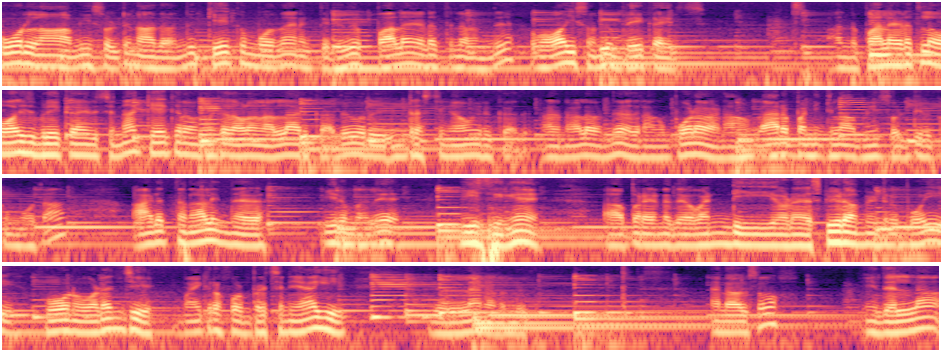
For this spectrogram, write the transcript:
போடலாம் அப்படின்னு சொல்லிட்டு நான் அதை வந்து கேட்கும்போது தான் எனக்கு தெரியுது பல இடத்துல வந்து வாய்ஸ் வந்து பிரேக் ஆயிடுச்சு அந்த பல இடத்துல வாய்ஸ் பிரேக் ஆகிடுச்சுன்னா கேட்குறவங்களுக்கு அது அவ்வளோ நல்லா இருக்காது ஒரு இன்ட்ரெஸ்டிங்காகவும் இருக்காது. அதனால் வந்து அதை நாங்கள் போட வேணாம் வேறு பண்ணிக்கலாம் அப்படின்னு சொல்லிட்டு இருக்கும்போது தான் அடுத்த நாள் இந்த இருமல். வீசிங்க அப்புறம் என்னது வண்டியோட ஸ்பீடோமீட்டர் போய் ஃபோன் உடஞ்சி மைக்ரோஃபோன் பிரச்சனையாகி இதெல்லாம் நடந்தது. அண்ட் ஆல்சோ இதெல்லாம்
